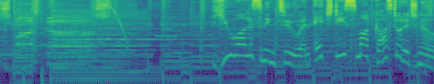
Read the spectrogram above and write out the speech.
Smartcast. You are listening to an HD Smartcast original.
